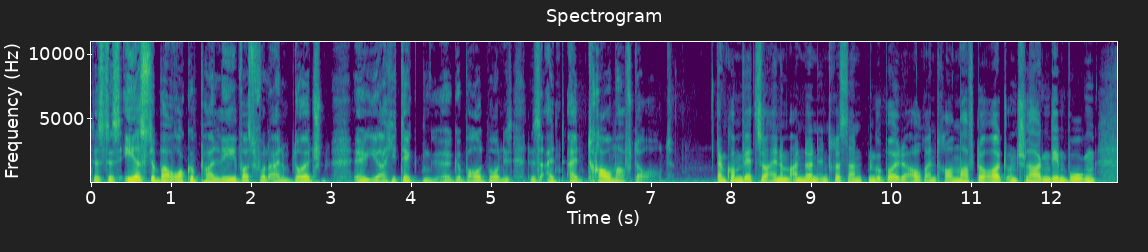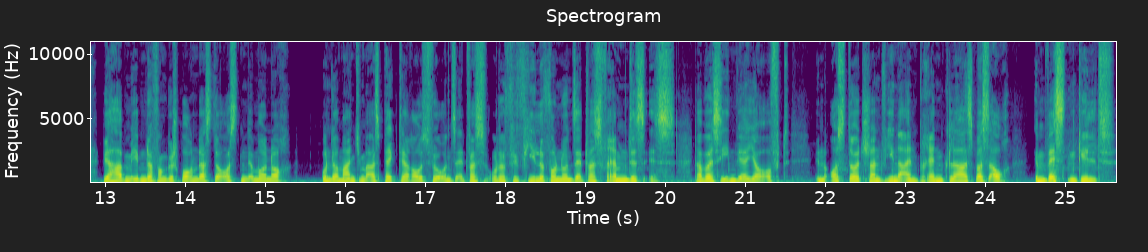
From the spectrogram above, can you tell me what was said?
Das ist das erste barocke Palais, was von einem deutschen äh, Architekten gebaut worden ist. Das ist ein, ein traumhafter Ort. Dann kommen wir zu einem anderen interessanten Gebäude, auch ein traumhafter Ort und schlagen den Bogen. Wir haben eben davon gesprochen, dass der Osten immer noch unter manchem Aspekt heraus für uns etwas oder für viele von uns etwas Fremdes ist. Dabei sehen wir ja oft in Ostdeutschland wie in ein Brennglas, was auch im Westen gilt.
